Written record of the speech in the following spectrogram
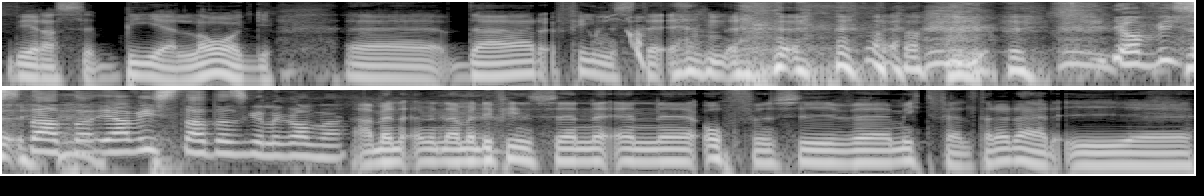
deras B-lag. Eh, där finns det en... Jag visste att, jag visste att det skulle komma. ja, men, nej, men det finns en, en eh, offensiv mittfältare där i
